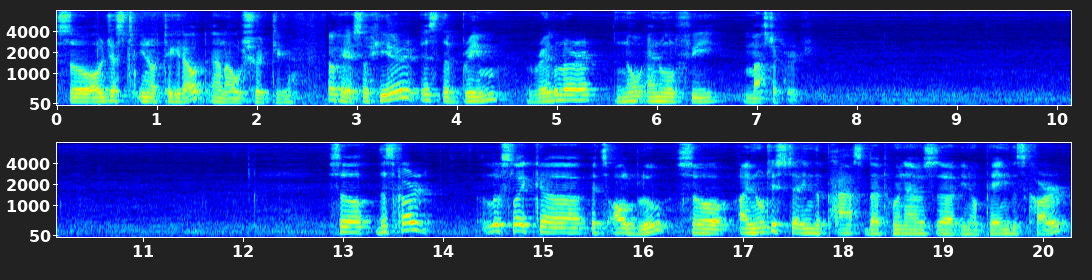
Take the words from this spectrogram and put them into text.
so I'll just you know take it out and I'll show it to you. Okay so here is the Brim regular no annual fee MasterCard. So this card looks like uh, it's all blue. So I noticed in the past that when I was uh, you know paying this card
